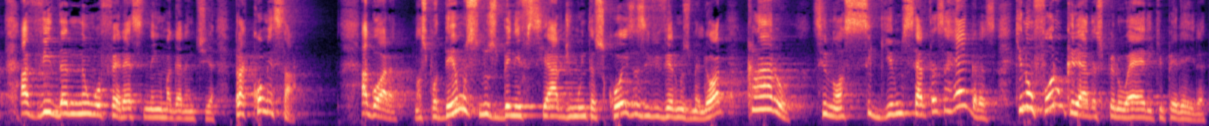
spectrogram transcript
A vida não oferece nenhuma garantia. Para começar. Agora, nós podemos nos beneficiar de muitas coisas e vivermos melhor? Claro! Se nós seguirmos certas regras que não foram criadas pelo Eric Pereira.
